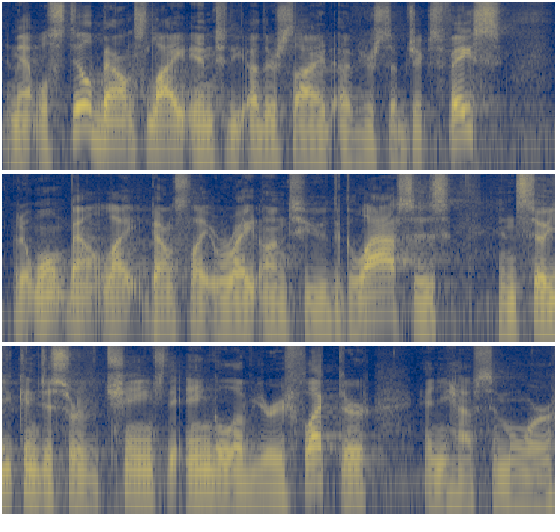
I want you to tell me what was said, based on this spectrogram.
and that will still bounce light into the other side of your subject's face, but it won't bounce light, bounce light right onto the glasses. And so you can just sort of change the angle of your reflector and you have some more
